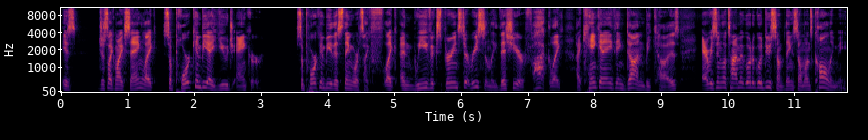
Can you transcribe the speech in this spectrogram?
is just like mike's saying like support can be a huge anchor. Support can be this thing where it's like like and we've experienced it recently this year. Fuck like i can't get anything done because every single time i go to go do something someone's calling me.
